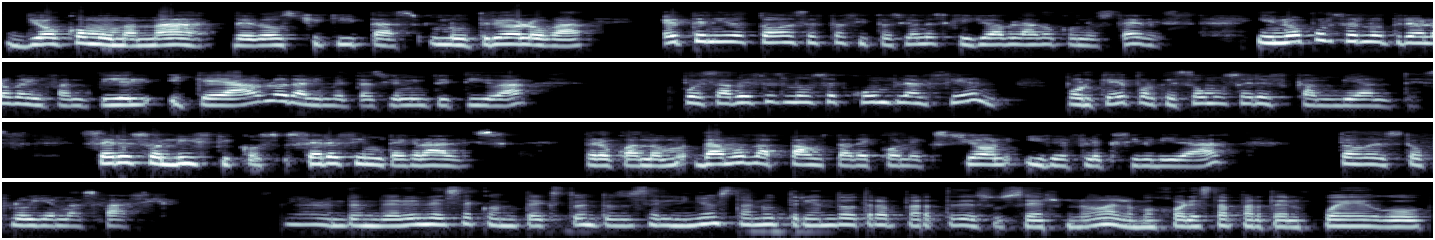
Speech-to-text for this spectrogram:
Yo como mamá de dos chiquitas, nutrióloga, he tenido todas estas situaciones que yo he hablado con ustedes. Y no por ser nutrióloga infantil y que hablo de alimentación intuitiva, pues a veces no se cumple al 100. ¿Por qué? Porque somos seres cambiantes seres holísticos, seres integrales. Pero cuando damos la pauta de conexión y de flexibilidad, todo esto fluye más fácil. Claro, entender en ese contexto, entonces el niño está nutriendo otra parte de su ser, ¿no? A lo mejor esta parte del juego,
